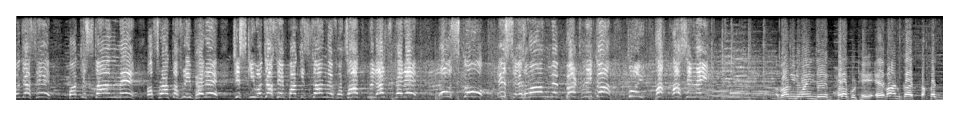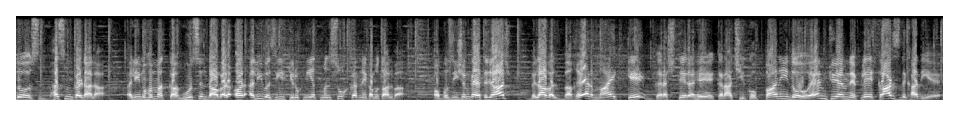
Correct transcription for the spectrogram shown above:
वजह से पाकिस्तान में अफरा तफरी फैले, जिसकी वजह से पाकिस्तान में फसाद फिल फैले, उसको इस ऐवान में बैठने का कोई हक हासिल नहीं। अवामी नुमाइंदे भड़क उठे, ऐवान का तकद्दुस भस्म कर डाला। अली मोहम्मद का मोहसिन दावड़ और अली वज़ीर की रुकनीत मनसूख करने का मुतालबा। अपोजिशन का एहतजाज, बिलावल बगैर माइक के गरजते रहे, कराची को पानी दो एम क्यू एम ने प्ले कार्ड्स दिखा दिए।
